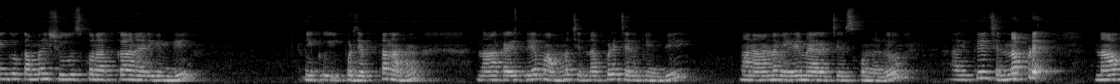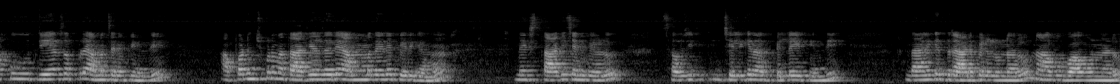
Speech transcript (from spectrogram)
ఇంకొక అమ్మాయి షూస్ కొనక్క అని అడిగింది. మీకు ఇప్పుడు చెప్తున్నాను. నాకైతే మా అమ్మ చిన్నప్పుడే చనిపోయింది. మా నాన్న వేరే మ్యారేజ్ చేసుకున్నాడు. అయితే చిన్నప్పుడే నాకు త్రీ ఇయర్స్ అప్పుడే అమ్మ చనిపోయింది. అప్పటి నుంచి కూడా మా తాతయ్యల దగ్గర అమ్మ దగ్గరే పెరిగాము. నెక్స్ట్ తాతయ్య చనిపోయాడు. సౌజీ చెల్లికి నాకు పెళ్ళి అయిపోయింది. దానికి ఇద్దరు ఆడపిల్లలు ఉన్నారు. నాకు బాగున్నాడు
